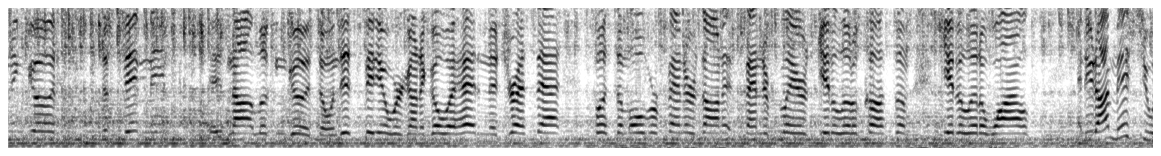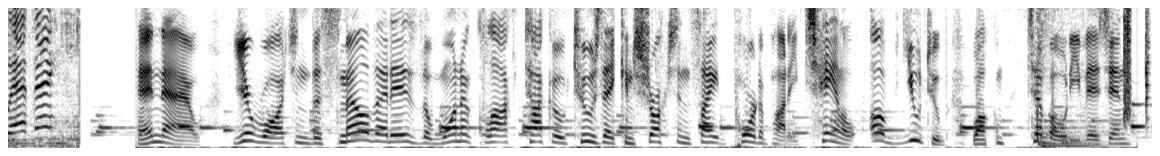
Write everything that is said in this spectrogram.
sounding good. The fitment is not looking good. So in this video, we're gonna go ahead and address that, put some over fenders on it, fender flares, get a little custom, get a little wild. And dude, I missed you, Hefe. And now, you're watching the smell that is the 1 o'clock Taco Tuesday construction site porta potty channel of YouTube. Welcome to BodeVision.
